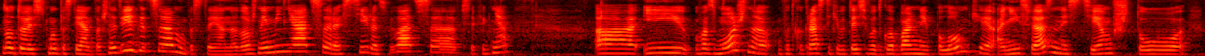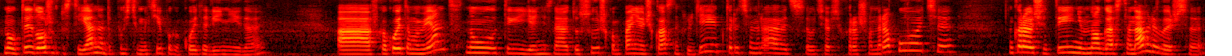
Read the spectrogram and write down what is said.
Ну, то есть мы постоянно должны двигаться, мы постоянно должны меняться, расти, развиваться, вся фигня. А, и, возможно, вот как раз-таки вот эти вот глобальные поломки, они связаны с тем, что, ну, ты должен постоянно, допустим, идти по какой-то линии, да, а в какой-то момент, ну, ты, я не знаю, тусуешь в компании очень классных людей, которые тебе нравятся, у тебя все хорошо на работе, ну, короче, ты немного останавливаешься,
